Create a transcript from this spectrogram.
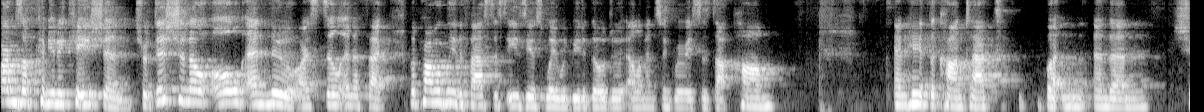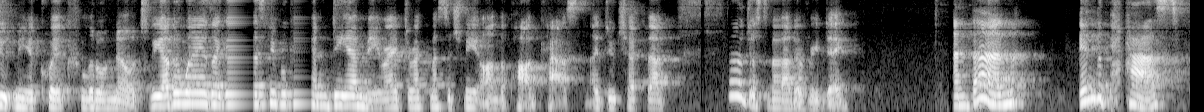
forms of communication, traditional, old, and new, are still in effect. But probably the fastest, easiest way would be to go to elementsandgraces.com and hit the contact button and then shoot me a quick little note. The other way is I guess people can DM me, right? Direct message me on the podcast. I do check that well, just about every day. And then in the past,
